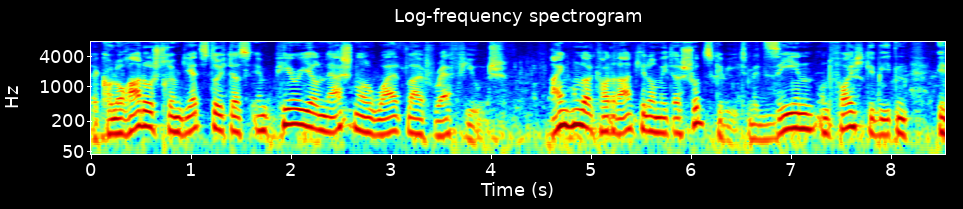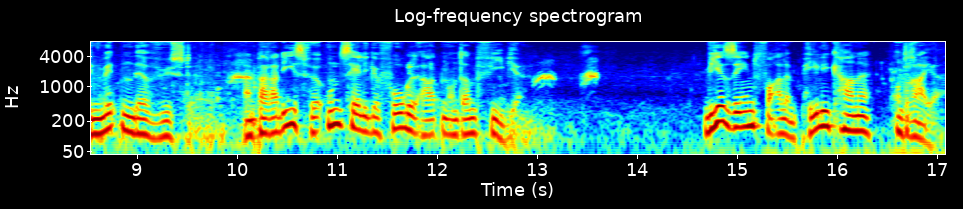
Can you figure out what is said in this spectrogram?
Der Colorado strömt jetzt durch das Imperial National Wildlife Refuge. 100 Quadratkilometer Schutzgebiet mit Seen und Feuchtgebieten inmitten der Wüste. Ein Paradies für unzählige Vogelarten und Amphibien. Wir sehen vor allem Pelikane und Reiher.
